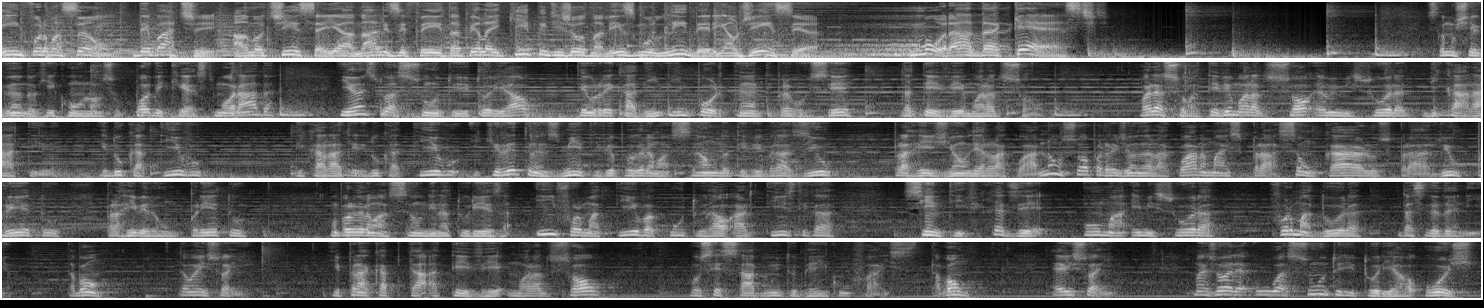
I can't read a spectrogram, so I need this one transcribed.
Informação, debate, a notícia e a análise feita pela equipe de jornalismo líder em audiência. Morada Cast. Estamos chegando aqui com o nosso podcast Morada e antes do assunto editorial, tem um recadinho importante para você da TV Morada do Sol. Olha só, a TV Morada do Sol é uma emissora de caráter educativo, de caráter educativo e que retransmite a programação da TV Brasil para a região de Araraquara. Não só para a região de Araraquara, mas para São Carlos, para Rio Preto, para Ribeirão Preto. Uma programação de natureza informativa, cultural, artística, científica. Quer dizer, uma emissora formadora da cidadania. Tá bom? Então é isso aí. E para captar a TV Morada do Sol, você sabe muito bem como faz, tá bom? É isso aí. Mas olha, o assunto editorial hoje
